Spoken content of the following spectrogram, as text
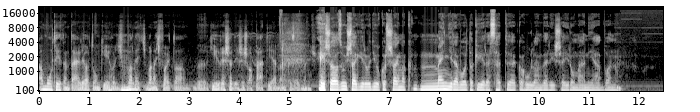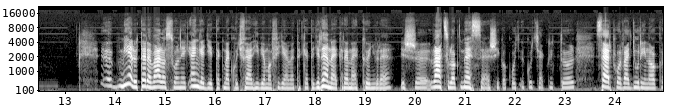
a múlt héten tárgyaltunk ki, hogy uh-huh. van, egy, van egyfajta kiüresedés és apátia ebben a közegben is. És az újságíró gyilkosságnak mennyire voltak érezhetőek a hullámverései Romániában? Mielőtt erre válaszolnék, engedjétek meg, hogy felhívjam a figyelmeteket egy remek-remek könyvre, és látszólag messze esik a Kucsákrüttől. Szerb-Horváth Gyurinak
